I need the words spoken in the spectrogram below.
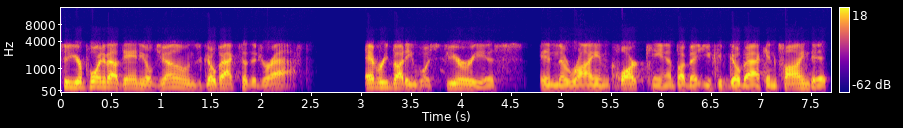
To your point about Daniel Jones, go back to the draft. Everybody was furious in the Ryan Clark camp. I bet you could go back and find it,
